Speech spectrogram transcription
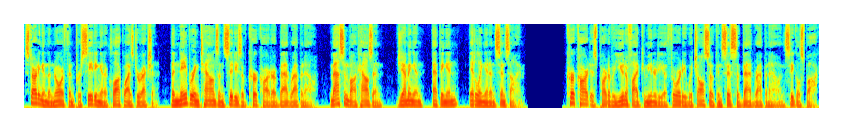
Starting in the north and proceeding in a clockwise direction, the neighboring towns and cities of Kirchardt are Bad Rappenau, Massenbachhausen, Gemmingen, Eppingen, Ittlingen, and Sinsheim. Kirchardt is part of a unified community authority which also consists of Bad Rappenau and Siegelsbach.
